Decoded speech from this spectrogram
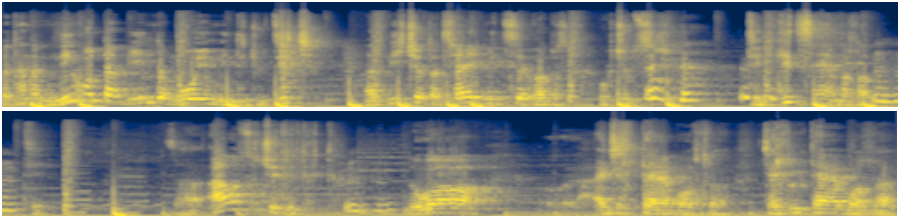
Гэхдээ та нар нэг удаа биэнд муу юм идэж үзээч. Би ч одоо цай мэдсээр бодос өгчөж шүү. Тэг хэд сайн болоод. За аавс ч хэлдэг. Нөгөө ажилтай болоо, цалинтай болоо,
